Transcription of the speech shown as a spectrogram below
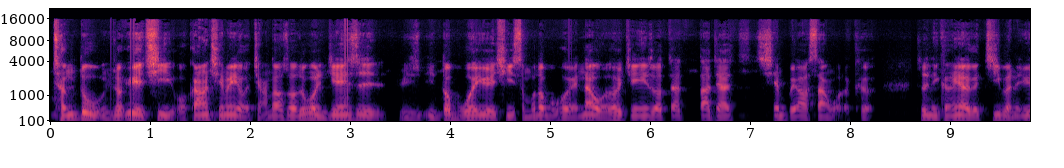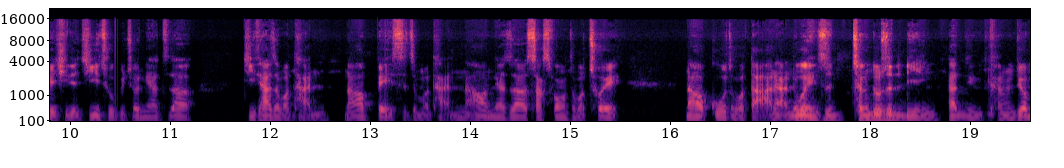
程度，你说乐器，我刚刚前面有讲到说，如果你今天是你你都不会乐器，什么都不会，那我会建议说，大大家先不要上我的课，就是你可能要有个基本的乐器的基础，比如说你要知道吉他怎么弹，然后贝斯怎么弹，然后你要知道萨克斯风怎么吹，然后鼓怎么打那样。如果你是程度是零，那你可能就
